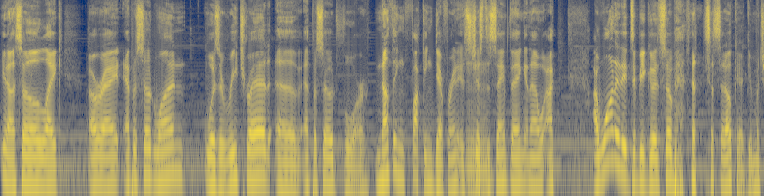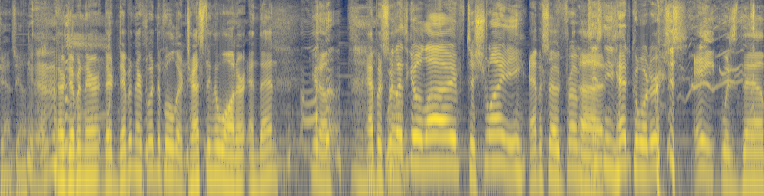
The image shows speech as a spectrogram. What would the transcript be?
you know so like all right episode 1 was a retread of episode 4 nothing fucking different. It's just mm-hmm. the same thing. And I, I I wanted it to be good so bad that I just said, "Okay, give them a chance." You know, they're dipping their they're dipping their foot in the pool. They're testing the water, and then, you know, episode. We'd like to go live to Schwiney episode from uh, Disney headquarters. eight was them,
